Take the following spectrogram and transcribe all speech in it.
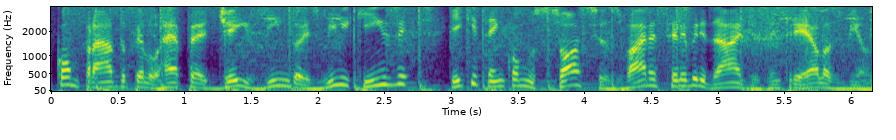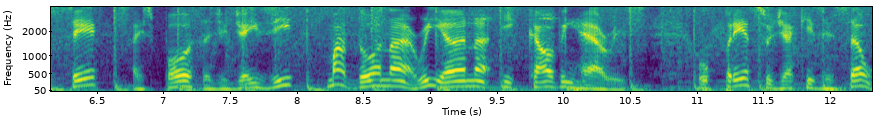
comprado pelo rapper Jay-Z em 2015 e que tem como sócios várias celebridades, entre elas Beyoncé, a esposa de Jay-Z, Madonna, Rihanna e Calvin Harris. O preço de aquisição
